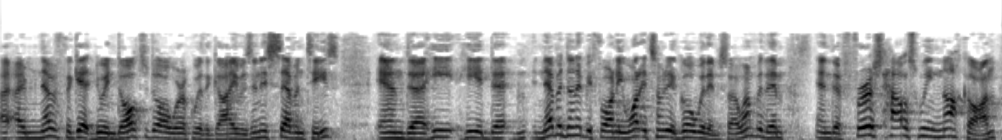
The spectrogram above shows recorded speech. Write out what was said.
I, never forget doing door-to-door work with a guy who was in his 70s, and uh, he he had uh, never done it before, and he wanted somebody to go with him. So I went with him, and the first house we knock on,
